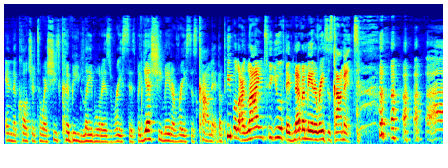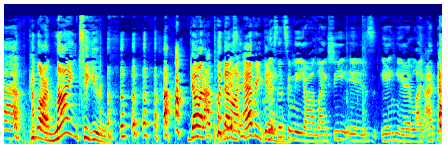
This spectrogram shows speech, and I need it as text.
in the culture to where she could be labeled as racist. But yes, she made a racist comment. But people are lying to you if they've never made a racist comment. people are lying to you. Y'all, and I put that listen, on everything. Listen to me, y'all. Like she is in here. Like I think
